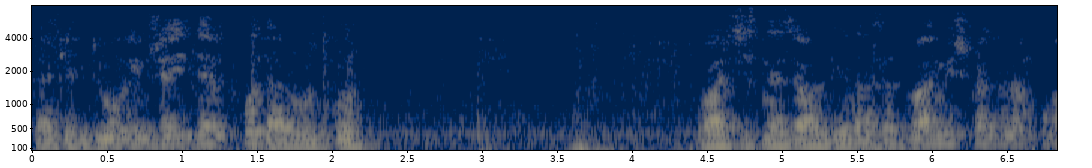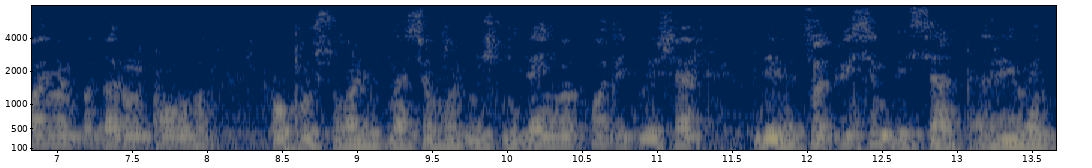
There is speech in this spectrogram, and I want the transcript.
Так як другий вже йде в подарунку. Вартість не за один, а за два мішка з урахуванням подарункового. По курсу валют на сьогоднішній день виходить лише 980 гривень.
